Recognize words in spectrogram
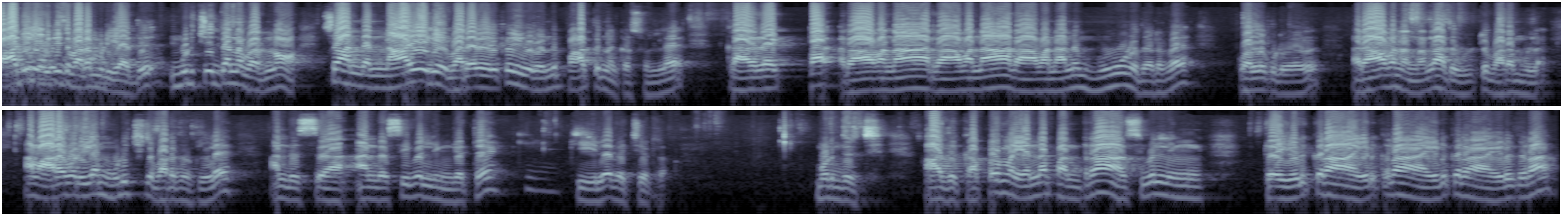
பாதியில விட்டுட்டு வர முடியாது. முடிச்சுட்டு தானே வரணும். சோ அந்த நாயகை வர வரைக்கும் இவர் வந்து பார்த்து நிற்க சொல்ல கரெக்டா ராவணா ராவணா ராவணான்னு மூணு தடவை கொல்ல கொடுவாரு ராவணனால அதை விட்டு வர முடியல. அவன் அரைவடியா முடிச்சுட்டு வரதுக்குள்ள அந்த அந்த சிவலிங்கத்தை கீழே. வச்சிடுறான். முடிஞ்சிருச்சு. அதுக்கப்புறமா என்ன பண்றான்? சிவலிங்கத்தை எடுக்கிறான் எடுக்கிறான் எடுக்கிறான் எடுக்கிறான்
